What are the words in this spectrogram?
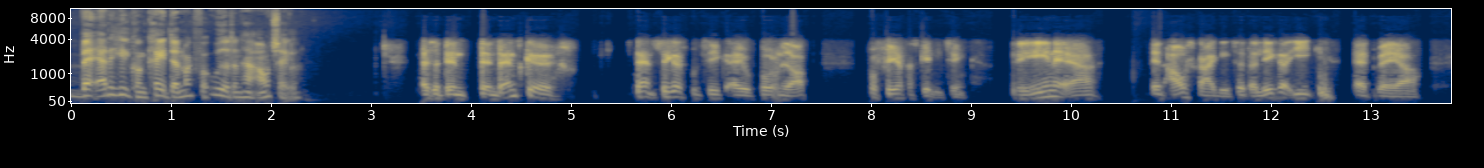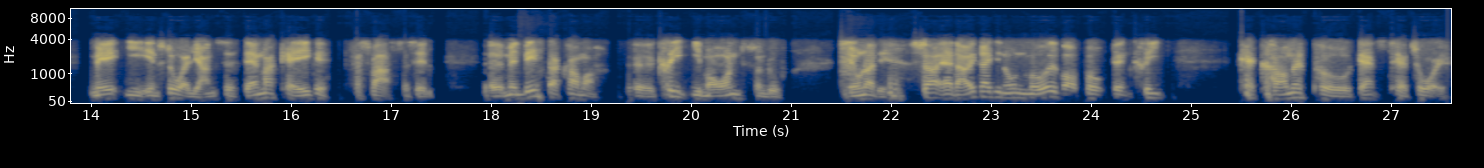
Hvad er det helt konkret, Danmark får ud af den her aftale? Altså, den, den danske dansk sikkerhedspolitik er jo bundet op på flere forskellige ting. Det ene er den afskrækkelse, der ligger i at være med i en stor alliance. Danmark kan ikke forsvare sig selv. Øh, men hvis der kommer øh, krig i morgen, som du nævner det, så er der jo ikke rigtig nogen måde, hvorpå den krig kan komme på dansk territorie.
